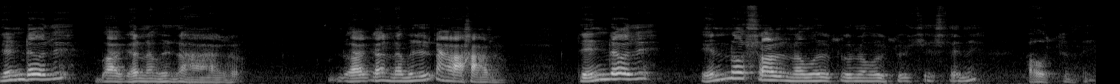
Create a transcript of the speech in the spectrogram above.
రెండవది బాగా నమిలిన ఆహారం బాగా నమిలిన ఆహారం. రెండవది ఎన్నోసార్లు నములుతూ నములుతూ చేస్తేనే అవుతుంది.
